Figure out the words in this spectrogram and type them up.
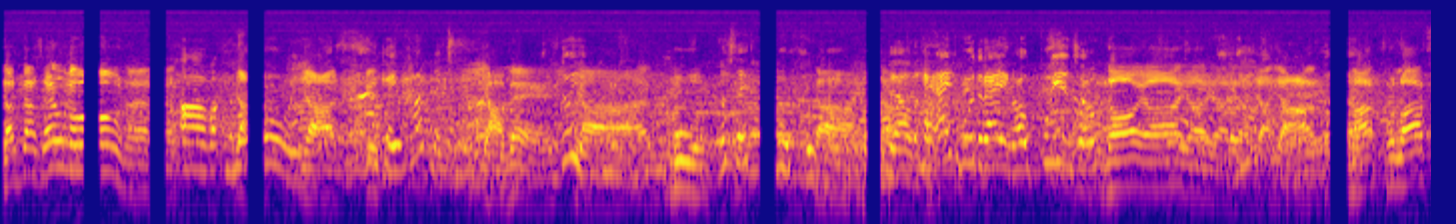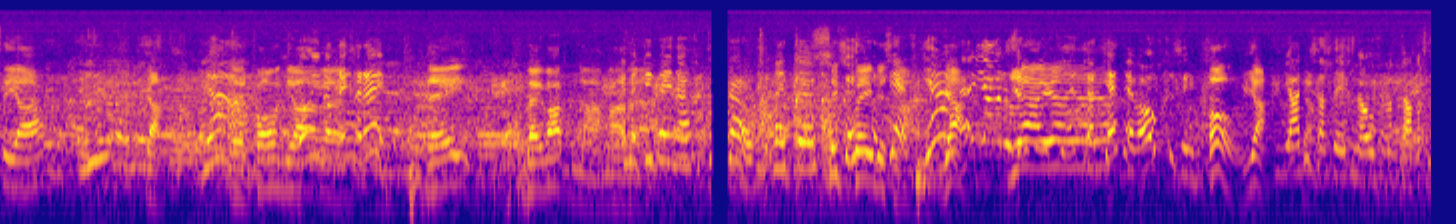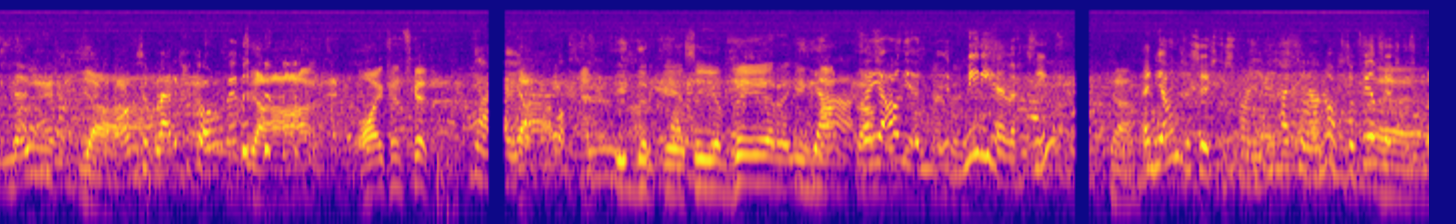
dat was heel gewoon. hè. Ah, wat Ja. mooi. Ja, Oké, hoe gaat het met ja, wij. Doe je? Ja, boer. Nog steeds goed. goed Ja. hè? Geweldig. Geen eigen boerderij, een hoop koeien en zo. Nou ja, ja, ja, ja, ja, ja. Maar voor het laatste jaar, ja, Ja. het volgende jaar. Woon je nog eh, in Garijn? Nee, bij Wattenaar, maar. En met wie eh, ben je nou? Met uh, van Pebesma. Jet? Ja, Ja. hè? ja, Ja, een ja, Jet. ja. Dat Jet hebben we ook gezien. Oh, ja. Ja, die zat tegenover, want dat leuk. Ja. Oh, we zijn blij dat je gekomen bent. Ja, oh, ik vind het schitterend. Ja, ja. Ja. En iedere keer zie je weer iemand. Ja, zijn je al die een, een mini hebben gezien? Ja. En die andere zusters van je, die had je nou nog? Zoveel zusters Eh,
